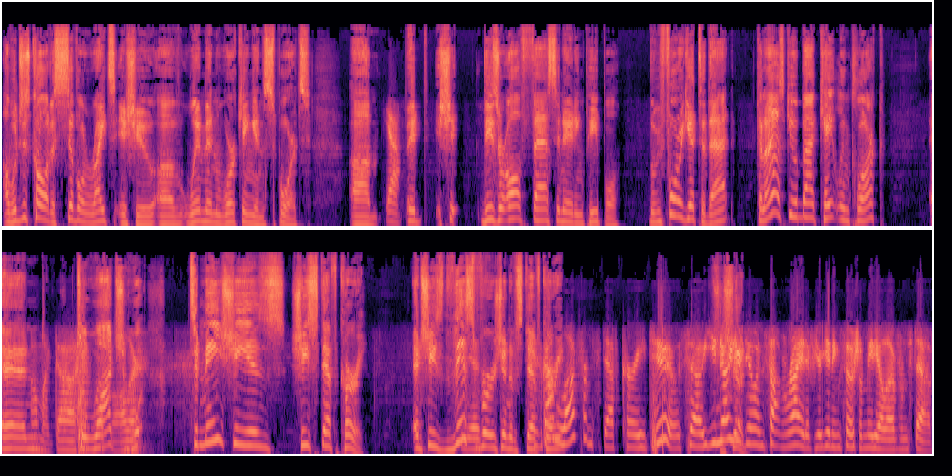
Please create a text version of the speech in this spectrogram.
I will just call it a civil rights issue of women working in sports. Um, Yeah. it she, these are all fascinating people, but before we get to that, can I ask you about Caitlin Clark? And Oh, my gosh, to watch to me, she is she's Steph Curry, and she's this version of Steph She's got Curry. love from Steph Curry too, so you know you're doing something right if you're getting social media love from Steph.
